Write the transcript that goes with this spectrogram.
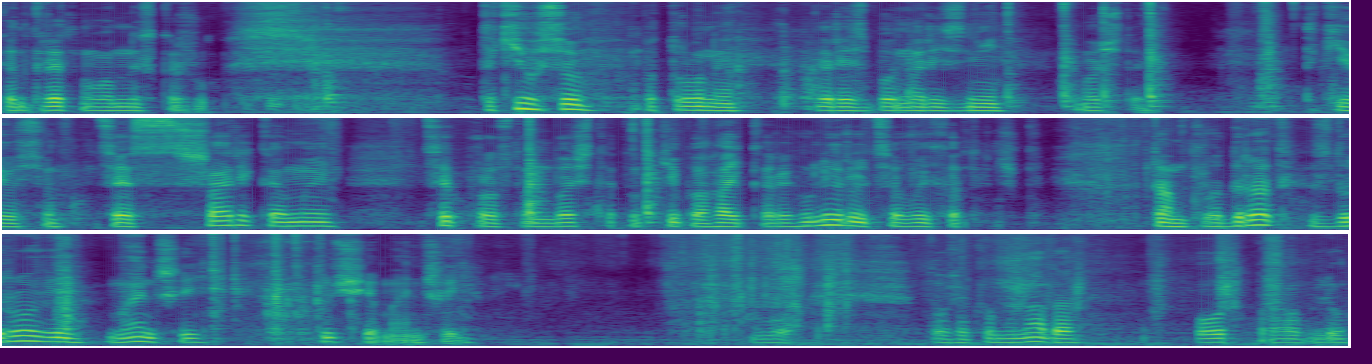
конкретно вам не скажу. Такі ось патрони різьбонарізні. Бачите. Такі ось. Це з шариками. Це просто, бачите, тут типа гайка регулюється, виход. Там квадрат, здоровий, менший, тут ще менший. Во. Теж кому надо, відправлю.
